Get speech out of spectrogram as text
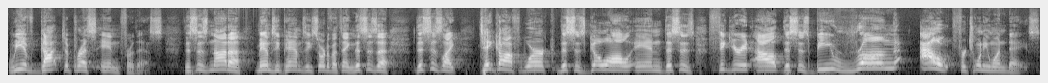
We have got to press in for this. This is not a mamsy pamsy sort of a thing. This is a this is like take off work. This is go all in. This is figure it out. This is be wrung out for 21 days.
